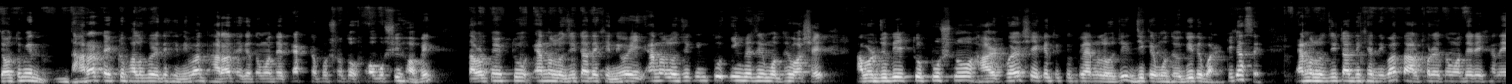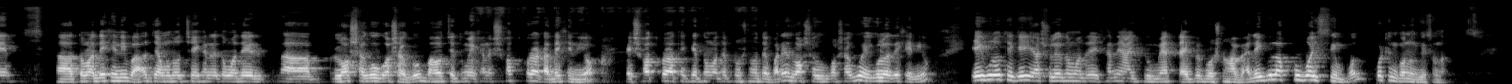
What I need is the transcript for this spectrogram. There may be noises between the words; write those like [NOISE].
যেমন তুমি ধারাটা একটু ভালো করে দেখে নিবা। ধারা থেকে তোমাদের একটা প্রশ্ন তো অবশ্যই হবে। তারপর তুমি একটু অ্যানালজিটা দেখে নিও। এই অ্যানালজি কিন্তু ইংরেজির মধ্যেও আসে। আবার যদি একটু প্রশ্ন হার্ড হয়, সেক্ষেত্রে কিন্তু অ্যানালজি জিকের মধ্যেও দিতে পারে, ঠিক আছে? অ্যানালজিটা দেখে নিবা, তারপরে তোমাদের এখানে তোমরা দেখে নিবা, যেমন হচ্ছে এখানে তোমাদের লসাগু, গসাগু, বা হচ্ছে তুমি এখানে শতকরাটা দেখে নিও। এই শতকরা থেকে তোমাদের প্রশ্ন হতে পারে, লসাগু, গসাগু, এগুলো দেখে নিও। এগুলো থেকেই আসলে তোমাদের এখানে আইকিউ ম্যাথ টাইপের প্রশ্ন হবে। আর এগুলো খুবই সিম্পল কঠিন কোনো কিছু না।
